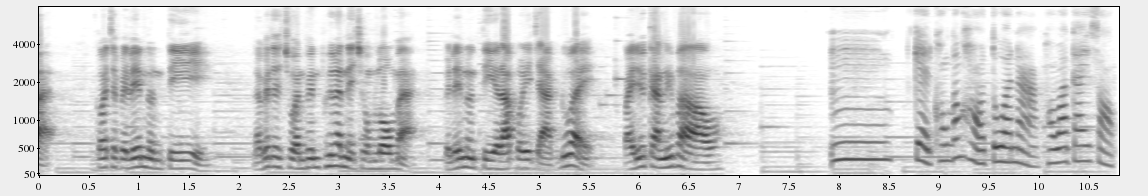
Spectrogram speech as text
อะ ก็จะไปเล่นดนตรี แล้วก็จะชวนเพื่อนๆในชมรมอะ ไปเล่นดนตรีรับบริจาคด้วย ไปด้วยกันหรือเปล่าอืม เกดคงต้องขอตัวน่ะ เพราะว่าใกล้สอบ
